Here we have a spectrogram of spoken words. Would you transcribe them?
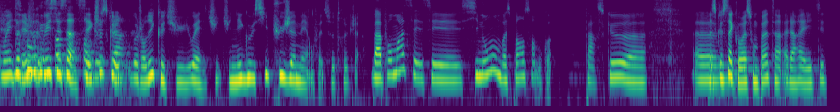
Oui, c'est oui, ça. C'est quelque chose que aujourd'hui que tu, ouais, tu, tu, négocies plus jamais en fait ce truc-là. Bah pour moi c'est sinon on bosse pas ensemble quoi parce que euh, parce que ça correspond pas à la réalité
